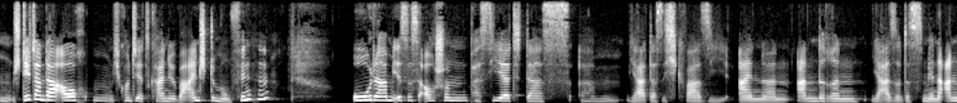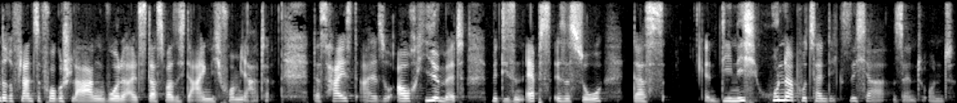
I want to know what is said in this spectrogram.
hm, steht dann da auch, hm, ich konnte jetzt keine Übereinstimmung finden. Oder mir ist es auch schon passiert, dass ähm, ja, dass ich quasi einen anderen, ja, also dass mir eine andere Pflanze vorgeschlagen wurde als das, was ich da eigentlich vor mir hatte. Das heißt also auch hiermit mit diesen Apps ist es so, dass die nicht hundertprozentig sicher sind und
